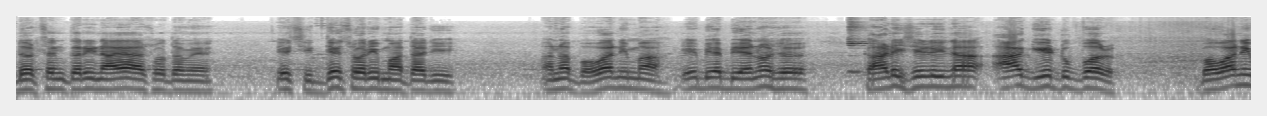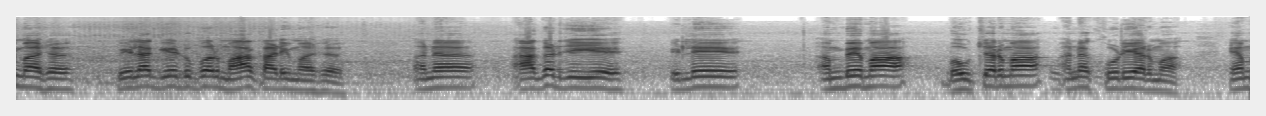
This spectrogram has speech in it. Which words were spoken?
દર્શન કરીને આવ્યા છો તમે. એ સિદ્ધેશ્વરી માતાજી અને ભવાનીમાં એ બે બહેનો છે. કાળી શેરીના આ ગેટ ઉપર ભવાનીમાં છે. પેલા ગેટ ઉપર મહાકાળીમાં છે. અને આગળ જઈએ એટલે અંબેમાં બહુચરમાં અને ખોડિયારમાં. એમ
